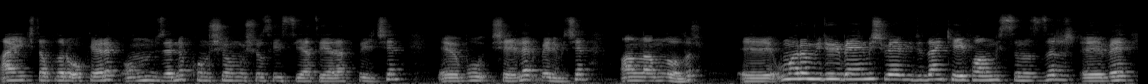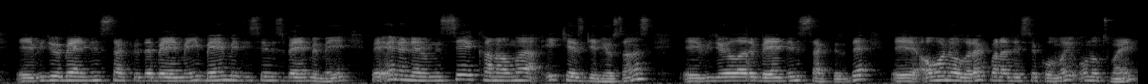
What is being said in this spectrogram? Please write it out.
aynı kitapları okuyarak onun üzerine konuşuyormuşuz hissiyatı yarattığı için e, bu şeyler benim için anlamlı olur. E, umarım videoyu beğenmiş ve videodan keyif almışsınızdır E, ve e, videoyu beğendiğiniz takdirde beğenmeyi, beğenmediyseniz beğenmemeyi ve en önemlisi kanalıma ilk kez geliyorsanız e, videoları beğendiğiniz takdirde e, abone olarak bana destek olmayı unutmayın.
